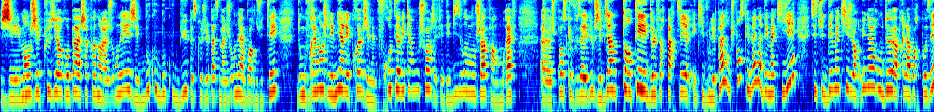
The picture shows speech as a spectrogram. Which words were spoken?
j'ai mangé plusieurs repas à chaque fois dans la journée, j'ai beaucoup beaucoup bu parce que je passe ma journée à boire du thé, donc vraiment je l'ai mis à l'épreuve, j'ai même frotté avec un mouchoir, j'ai fait des bisous à mon chat, enfin bon, bref, euh, je pense que vous avez vu que j'ai bien tenté de le faire partir et qu'il voulait pas, donc je pense que même à démaquiller, si tu te démaquilles genre une heure ou deux après l'avoir posé,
